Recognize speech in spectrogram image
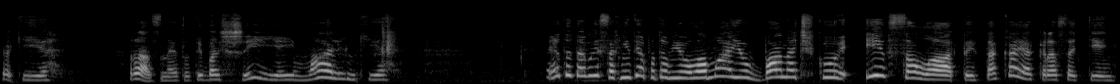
какие разные тут и большие, и маленькие. Это-то высохнет, я потом его ломаю в баночку и в салаты. Такая красотень.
